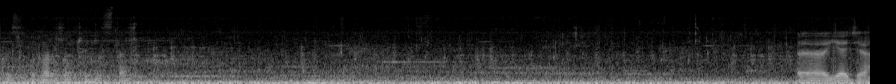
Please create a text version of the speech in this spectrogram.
To jest chyba bardzo oczywiste. E, jedzie.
